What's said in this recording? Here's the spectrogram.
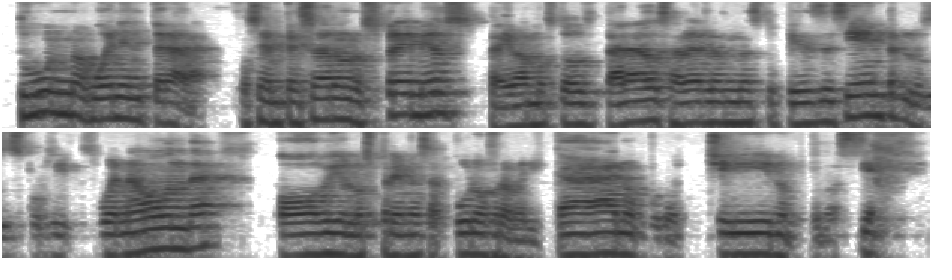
Tuvo una buena entrada. O sea, empezaron los premios, ahí vamos todos tarados a ver las mismas estupideces de siempre, los discursitos buena onda, obvio los premios a puro afroamericano, puro chino, puro.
